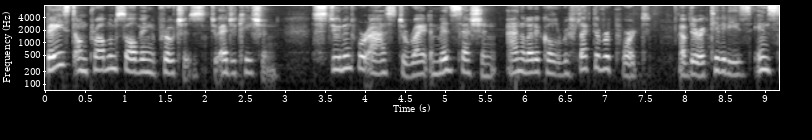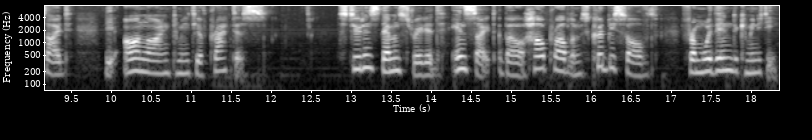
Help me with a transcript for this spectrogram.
Based on problem-solving approaches to education, students were asked to write a mid-session analytical reflective report of their activities inside the online community of practice. Students demonstrated insight about how problems could be solved from within the community.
